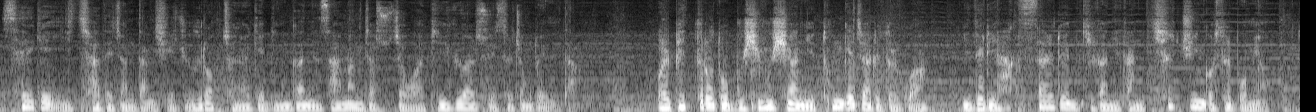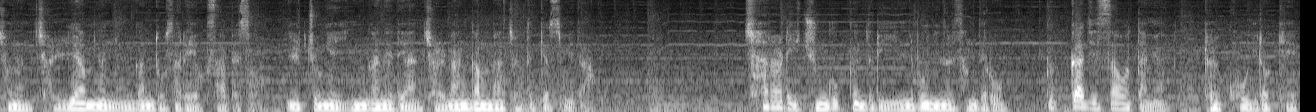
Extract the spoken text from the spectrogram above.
세계 2차 대전 당시 유럽 전역의 민간인 사망자 숫자와 비교할 수 있을 정도입니다. 얼핏 들어도 무시무시한 이 통계 자료들과 이들이 학살된 기간이 단 7주인 것을 보며 저는 전례 없는 인간 도살의 역사 앞에서 일종의 인간에 대한 절망감마저 느꼈습니다. 차라리 중국군들이 일본인을 상대로 끝까지 싸웠다면 결코 이렇게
